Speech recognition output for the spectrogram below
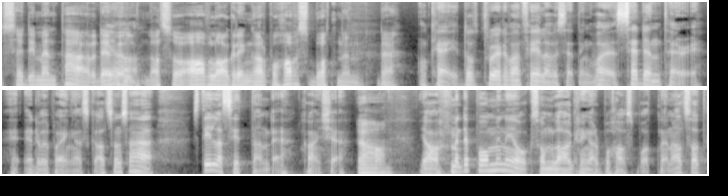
Sedimentär, det är Ja. väl alltså avlagringar på havsbottnen det. Okej, då tror jag det var en felöversättning. Sedentary är det väl på engelska? Alltså en så här stillasittande kanske. Ja. Ja, men det påminner ju också om lagringar på havsbottnen. Alltså att,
